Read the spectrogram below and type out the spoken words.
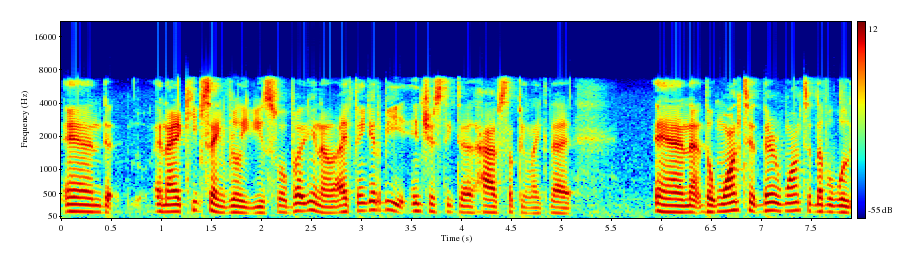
And and I keep saying really useful, but you know, I think it'd be interesting to have something like that. And the wanted their wanted level will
